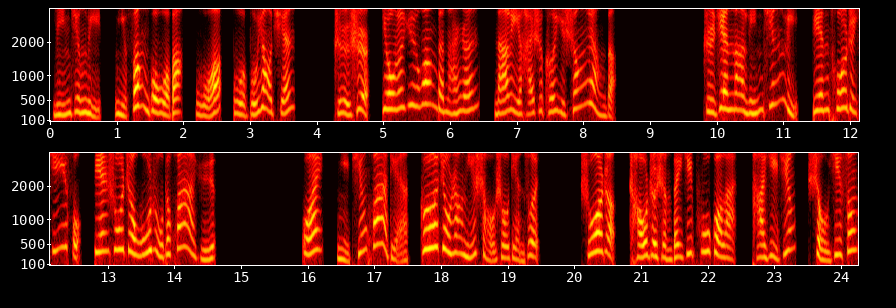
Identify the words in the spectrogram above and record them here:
林经理，你放过我吧，我我不要钱，只是有了欲望的男人哪里还是可以商量的？只见那林经理。边脱着衣服边说着侮辱的话语，乖，你听话点，哥就让你少受点罪。说着，朝着沈贝依扑过来。他一惊，手一松，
